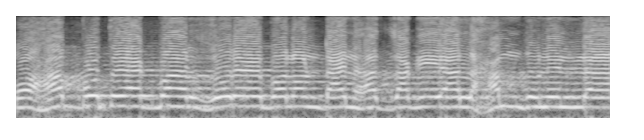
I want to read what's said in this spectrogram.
মোহাব্বতে একবার জোরে বলুন ডাইন হাত জাগিয়ে, আলহামদুলিল্লাহ।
